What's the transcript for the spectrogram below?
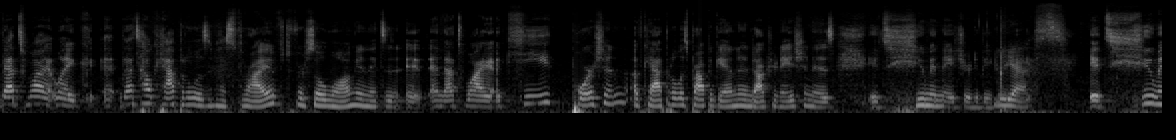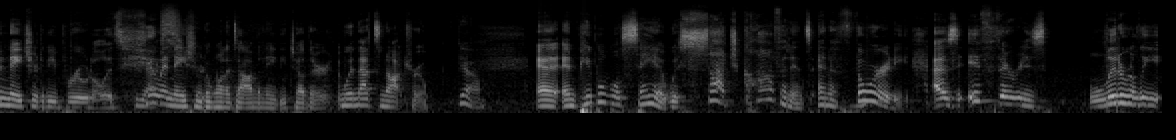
that's why like that's how capitalism has thrived for so long and it's a, it, and that's why a key portion of capitalist propaganda and indoctrination is it's human nature to be greedy. Yes. It's human nature to be brutal. It's human Yes. nature to want to dominate each other when that's not true Yeah. and, and people will say it with such confidence and authority as if there is literally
